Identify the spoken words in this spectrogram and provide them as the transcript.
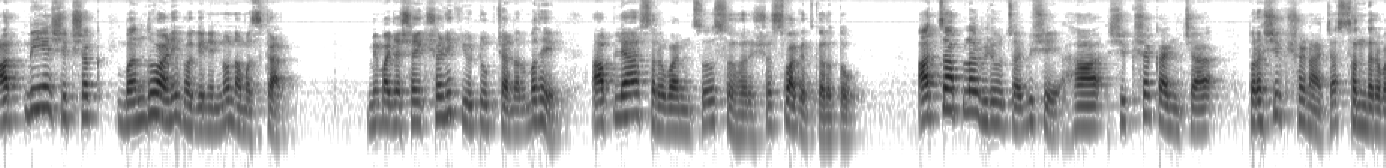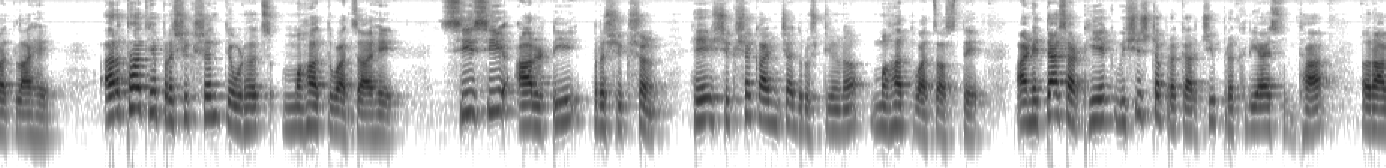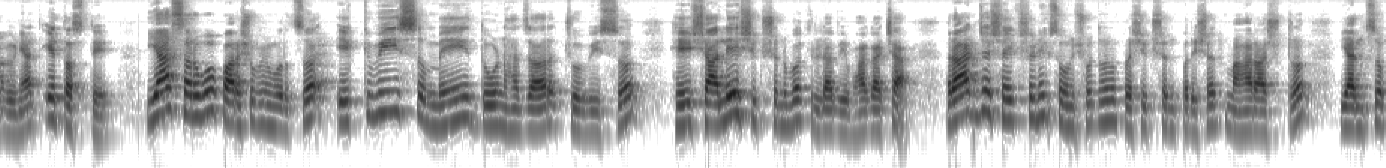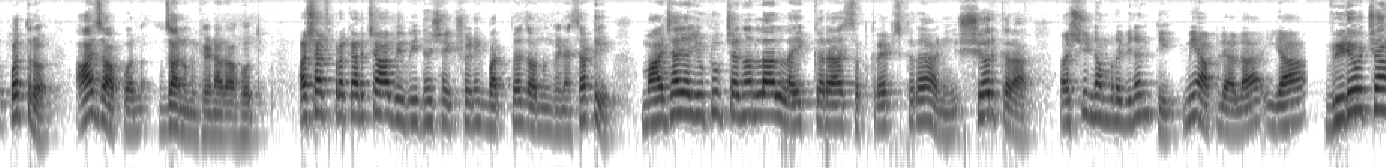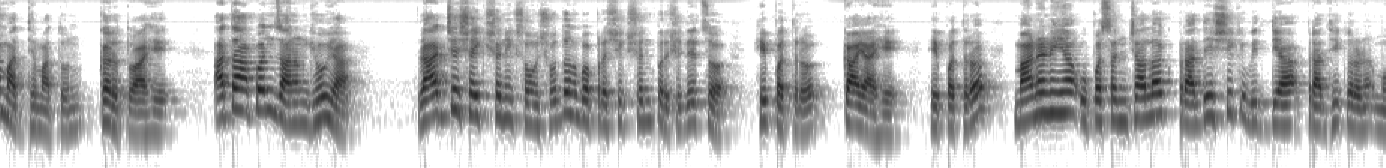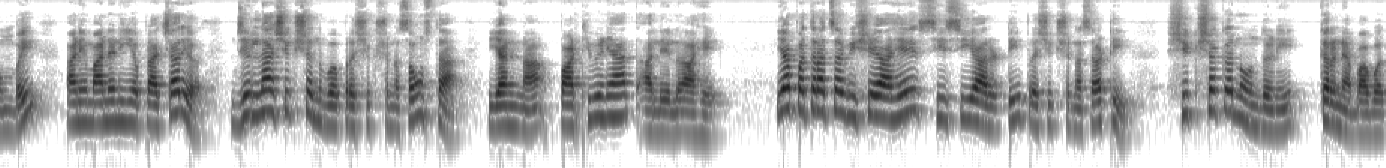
आत्मीय शिक्षक बंधू आणि भगिनींनो नमस्कार. मी माझ्या शैक्षणिक यूट्यूब चॅनलमध्ये आपल्या सर्वांचं सहर्ष स्वागत करतो. आजचा आपला व्हिडिओचा विषय हा शिक्षकांच्या प्रशिक्षणाच्या संदर्भातला आहे. अर्थात हे प्रशिक्षण तेवढंच महत्त्वाचं आहे. सी सी आर टी प्रशिक्षण हे शिक्षकांच्या दृष्टीनं महत्त्वाचं असते आणि त्यासाठी एक विशिष्ट प्रकारची प्रक्रियासुद्धा राबविण्यात येत असते. या सर्व पार्श्वभूमीवरचं एकवीस मे दोन हजार चोवीस हे शालेय शिक्षण व क्रीडा विभागाच्या राज्य शैक्षणिक संशोधन प्रशिक्षण परिषद महाराष्ट्र यांचं पत्र आज आपण जाणून घेणार आहोत. अशाच प्रकारच्या विविध शैक्षणिक बातम्या जाणून घेण्यासाठी माझ्या या यूट्यूब चॅनलला लाईक करा सबस्क्राईब करा आणि शेअर करा अशी नम्र विनंती मी आपल्याला या व्हिडिओच्या माध्यमातून करतो आहे. आता आपण जाणून घेऊया राज्य शैक्षणिक संशोधन व प्रशिक्षण परिषदेचं हे पत्र काय आहे? हे पत्र माननीय उपसंचालक प्रादेशिक विद्या प्राधिकरण मुंबई आणि माननीय प्राचार्य जिल्हा शिक्षण व प्रशिक्षण संस्था यांना पाठविण्यात आलेलं आहे. या पत्राचा विषय आहे सी सी आर टी प्रशिक्षणासाठी शिक्षक नोंदणी करण्याबाबत.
